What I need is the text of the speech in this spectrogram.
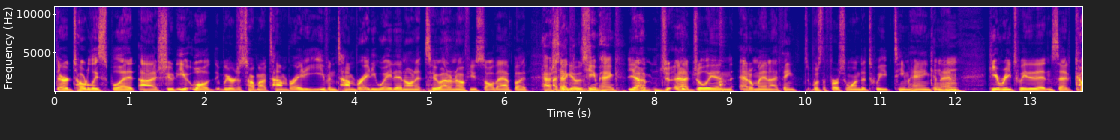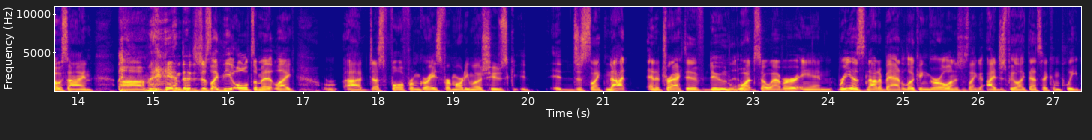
they're totally split. Uh, shoot, e- well, we were just talking about Tom Brady. Even Tom Brady weighed in on it too. I don't know if you saw that, but Hashtag I think it was Team Hank. Yeah, uh, Julian Edelman, I think, was the first one to tweet Team Hank, and then he retweeted it and said cosign. Um, and it's just like the ultimate, like, uh, just fall from grace for Marty Mush, who's it just like not an attractive dude whatsoever. And Ria's not a bad looking girl. And it's just like, I just feel like that's a complete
